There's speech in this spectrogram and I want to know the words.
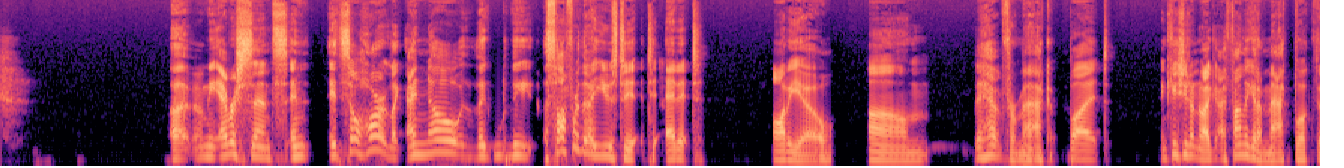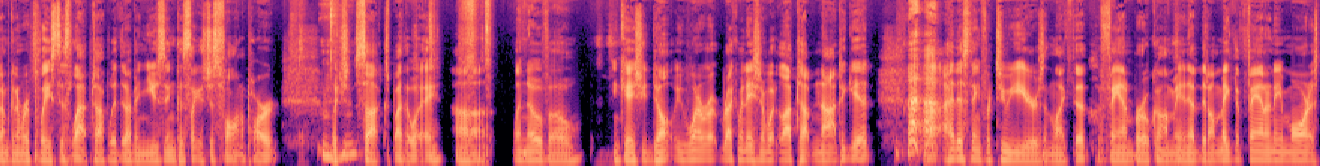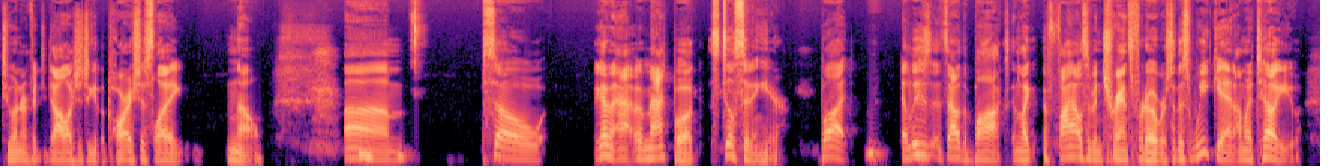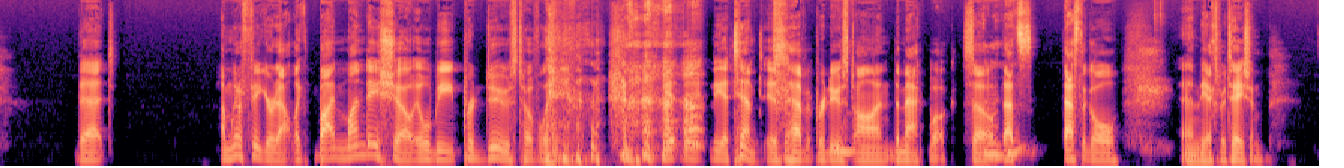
Uh, I mean, ever since, and it's so hard. Like I know the the software that I use to to edit audio, um, they have it for Mac, but in case you don't know, I, I finally got a MacBook that I'm going to replace this laptop with that I've been using because like it's just falling apart, which Mhm. sucks, by the way. Uh, Lenovo. In case you don't, you want a re- recommendation of what laptop not to get. Uh, I had this thing for two years, and like the, the fan broke on me, and they don't make the fan anymore, and it's two hundred fifty dollars just to get the part. It's just like no. Um, so I got an, a- a MacBook still sitting here, but at least it's out of the box, and like the files have been transferred over. So this weekend, I'm going to tell you that I'm going to figure it out. Like by Monday's show, it will be produced. Hopefully, the, the, the attempt is to have it produced on the MacBook. So Mhm. that's that's the goal and the expectation.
